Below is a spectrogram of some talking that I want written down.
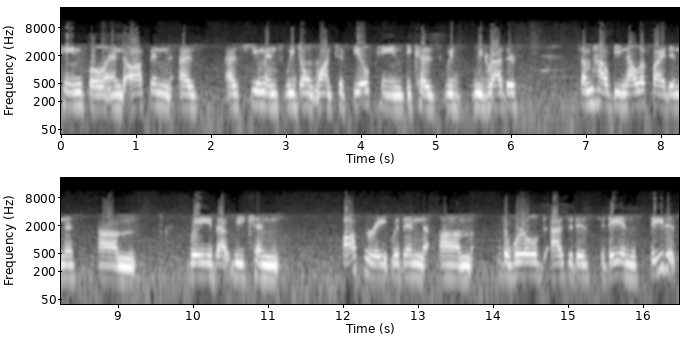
painful, and often as as humans, we don't want to feel pain because we'd we'd rather somehow be nullified in this um, way that we can operate within um, the world as it is today in the state it's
